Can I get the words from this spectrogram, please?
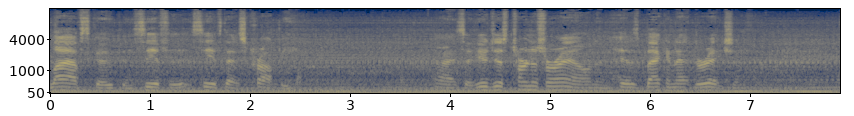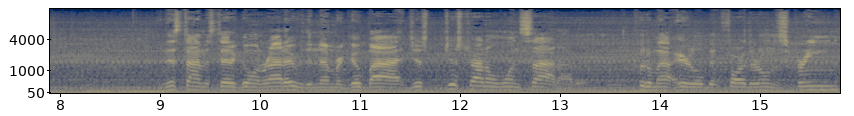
live scope and see if it, see if that's crappie. All right, so if you'll just turn us around and head us back in that direction. And this time, instead of going right over the number, go by it just, just right on one side of it. Put them out here a little bit farther on the screen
